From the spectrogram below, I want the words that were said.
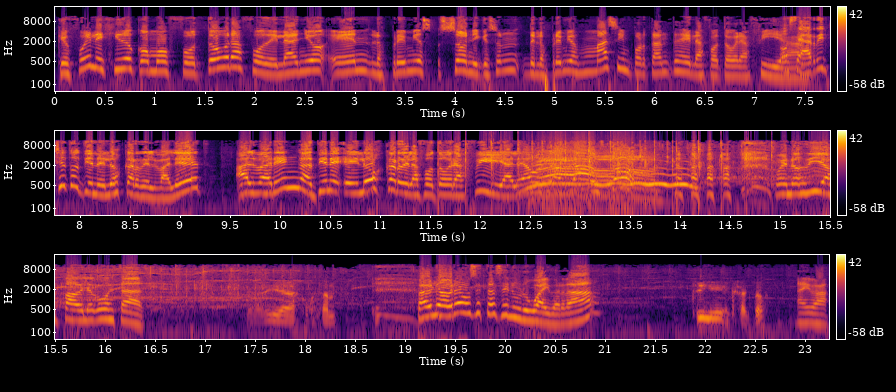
que fue elegido como fotógrafo del año en los premios Sony, que son de los premios más importantes de la fotografía. O sea, Richetto tiene el Oscar del ballet, Alvarenga tiene el Oscar de la fotografía. Le damos un aplauso. Buenos días, Pablo, ¿cómo estás? Buenos días, ¿cómo están? Pablo, ahora vos estás en Uruguay, ¿verdad? Sí, exacto. Ahí va.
